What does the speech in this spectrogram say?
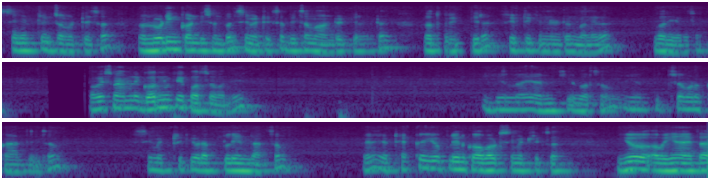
सिमेट्रिक जोमेट्री छ र लोडिङ कन्डिसन पनि सिमेट्रिक छ बिचमा हन्ड्रेड किलोमिटर र दुईतिर फिफ्टी किलोमिटर भनेर गरिएको छ। अब यसमा हामीले गर्नु के पर्छ भने यसलाई हामी के गर्छौँ? यहाँ बिचबाट काटिदिन्छौँ सिमेट्रिक एउटा प्लेन राख्छौँ। होइन यो ठ्याक्कै यो प्लेनको अबाउट सिमेट्रिक छ। यो अब यहाँ यता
